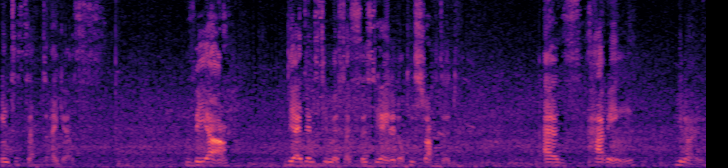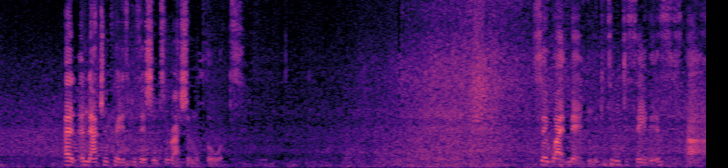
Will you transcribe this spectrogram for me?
intercept, I guess, via the identity most associated or constructed as having, you know, a, a natural predisposition to rational thought. So white men, we continue to see this uh,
